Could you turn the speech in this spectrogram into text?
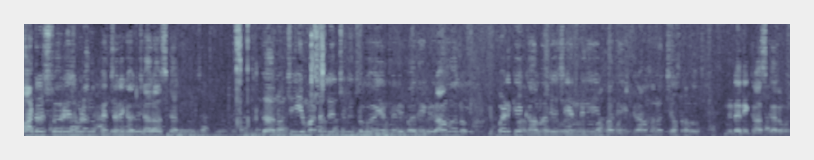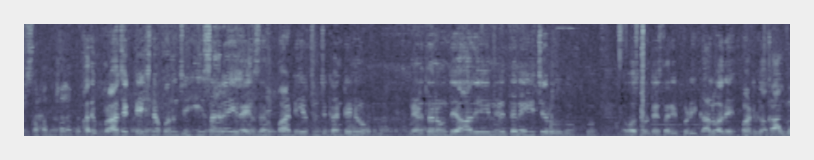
Water storage కూడా పెంచడానికి చాలా ఆస్కారం. దాని నుంచి ఈ మండలం ఇంచుమించు ఎనిమిది పది గ్రామాలు ఇప్పటికే కాలువ చేసి ఎనిమిది పది గ్రామాలు వచ్చేస్తూ నిండడానికి ఆస్కారం ఉంది సార్. అది ప్రాజెక్ట్ వేసినప్పటి నుంచి ఈసారే ఇదైంది సార్. ఫార్టీ ఇయర్స్ నుంచి కంటిన్యూ నిండుతూనే ఉంది. అది నిండితేనే ఈ చెరువు వస్తుంటాయి సార్. ఇప్పుడు ఈ కాలువ అదే పాటు కాలువ.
